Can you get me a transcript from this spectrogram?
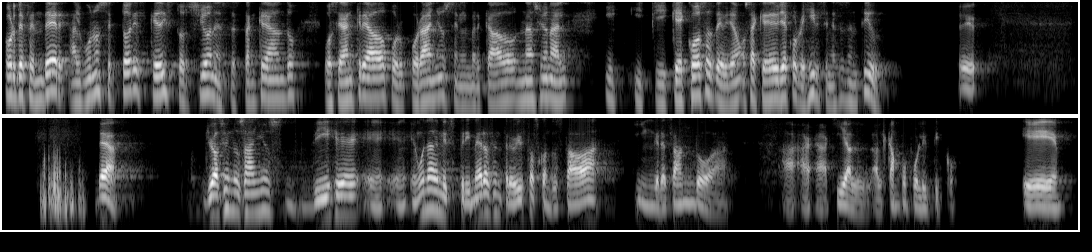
por defender algunos sectores, qué distorsiones se están creando o se han creado por, por años en el mercado nacional y, y, qué cosas deberían, o sea, qué debería corregirse en ese sentido. Eh, vea, yo hace unos años dije eh, en, una de mis primeras entrevistas cuando estaba ingresando aquí al, campo político, eh,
